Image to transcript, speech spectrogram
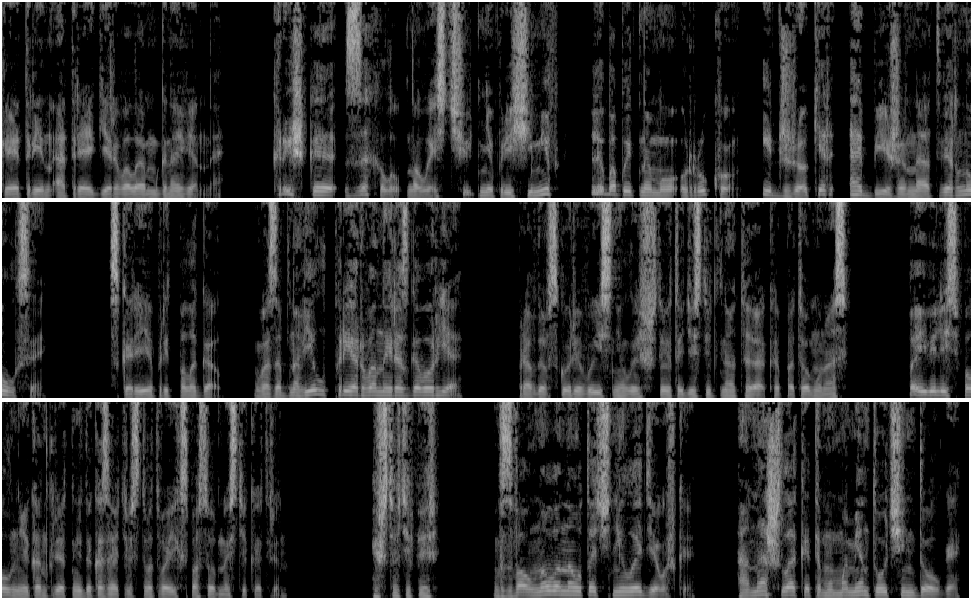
Кэтрин отреагировала мгновенно. Крышка захлопнулась, чуть не прищемив любопытному руку, и Джокер обиженно отвернулся. Скорее предполагал. Возобновил прерванный разговор я. Правда, вскоре выяснилось, что это действительно так, а потом у нас Появились вполне конкретные доказательства твоих способностей, Кэтрин. И что теперь? Взволнованно уточнила девушка. Она шла к этому моменту очень долго.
